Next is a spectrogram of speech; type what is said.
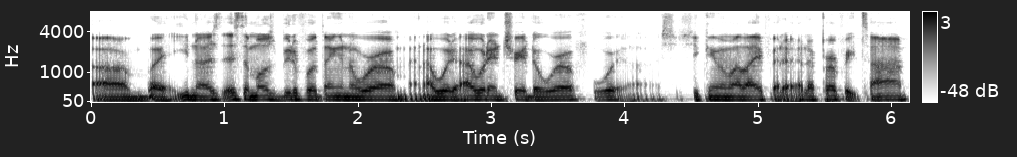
Um, but you know, it's, it's the most beautiful thing in the world, man. I would I wouldn't trade the world for it. Uh, she, she came in my life at a, at a perfect time.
